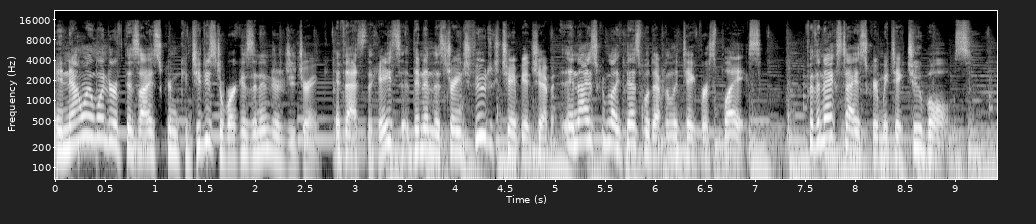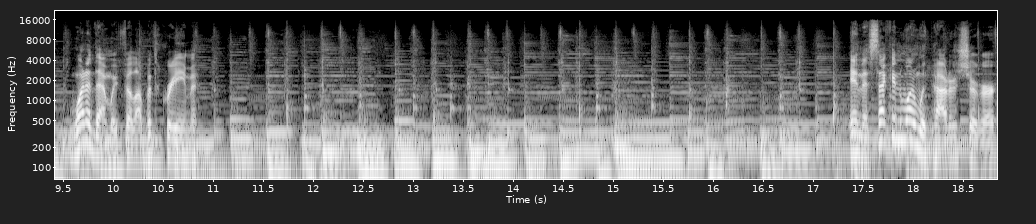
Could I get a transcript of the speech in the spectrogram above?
And now I wonder if this ice cream continues to work as an energy drink. If that's the case, then in the Strange Food Championship, an ice cream like this will definitely take first place. For the next ice cream, we take two bowls. One of them we fill up with cream. And the second one with powdered sugar.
